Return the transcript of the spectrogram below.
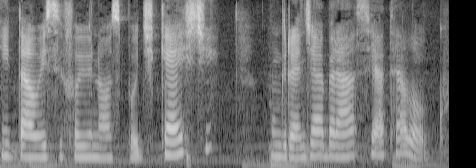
Então, esse foi o nosso podcast. Um grande abraço e até logo.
